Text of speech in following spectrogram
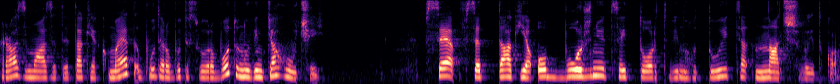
розмазати, так як мед буде робити свою роботу, ну він тягучий. Все, все так, я обожнюю цей торт, він готується надшвидко.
